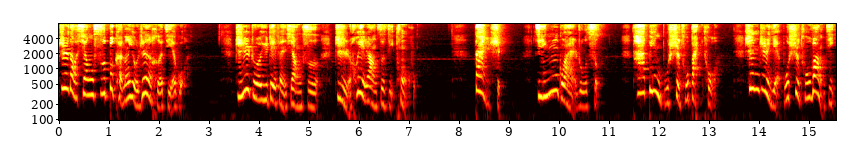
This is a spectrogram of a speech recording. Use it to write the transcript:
知道相思不可能有任何结果，执着于这份相思只会让自己痛苦。但是，尽管如此，他并不试图摆脱，甚至也不试图忘记，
